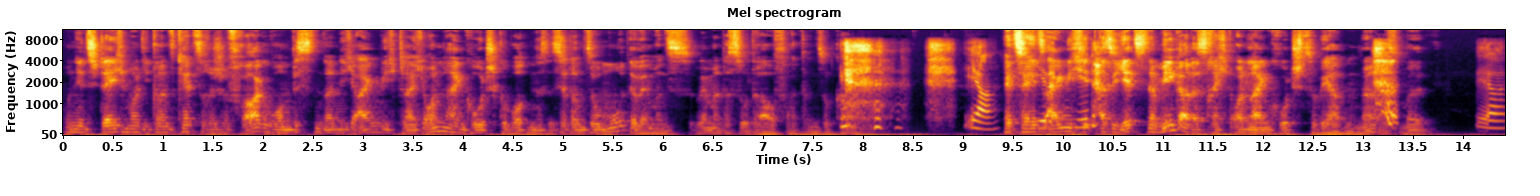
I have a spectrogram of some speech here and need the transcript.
Und jetzt stelle ich mal die ganz ketzerische Frage, warum bist du dann nicht eigentlich gleich Online-Coach geworden? Das ist ja dann so Mode, wenn man's, wenn man das so drauf hat und so kann. ja. Hättest ja jetzt jeder, eigentlich, jeder. also jetzt eine mega das Recht, Online-Coach zu werden. Ne? Ja,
